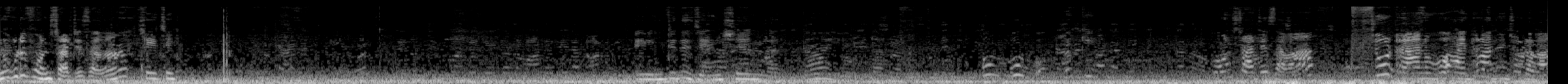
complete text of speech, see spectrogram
నువ్వు కూడా ఫోన్ స్టార్ట్ చేసావా? చేయి ఏంటిది జంక్షన్ వద్ద. ఫోన్ స్టార్ట్ చేసావా? చూడరా నువ్వు హైదరాబాద్ నుంచి చూడవా?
